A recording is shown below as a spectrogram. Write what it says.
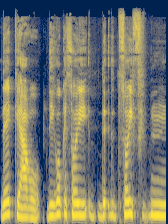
De qué hago. Digo que soy, soy, mm,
